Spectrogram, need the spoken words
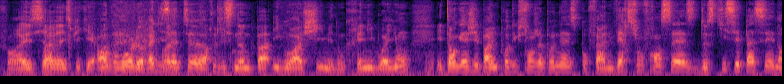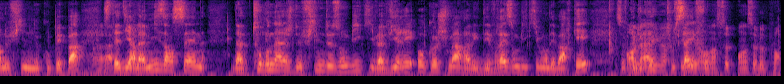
faut réussir à expliquer. En gros, le réalisateur qui se nomme pas Higurashi, mais donc Rémi Boyon, Mhm. est engagé par une production japonaise pour faire une version française de ce qui s'est passé dans le film Ne coupez pas, voilà. c'est-à-dire la mise en scène d'un tournage de film de zombies qui va virer au cauchemar avec des vrais zombies qui vont débarquer. Sauf en que du coup, live, tout ça, il faut en un seul, en un seul plan.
